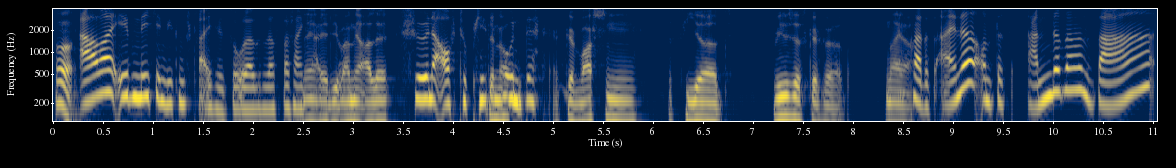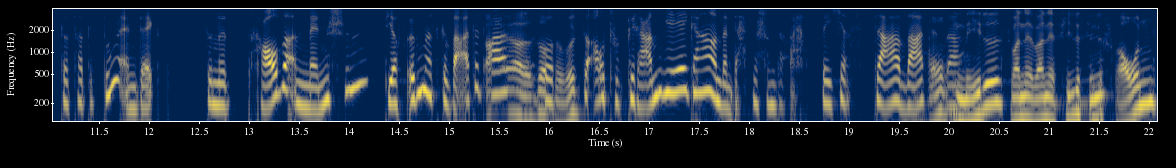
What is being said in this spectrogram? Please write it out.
Ah. Aber eben nicht in diesem Streichelzoo. Da sind das wahrscheinlich naja, die waren ja alle schöne auftupierte genau, Hunde. Gewaschen, passiert, wie sich das gehört. Naja. Das war das eine. Und das andere war, das hattest du entdeckt, so eine Traube an Menschen, die auf irgendwas gewartet ah, haben. Ja, das war so, verrückt. So Autogrammjäger. Und dann dachten wir schon, ach, welcher Star wartet da? Mädels, waren ja, waren ja viele, viele mhm. Frauen.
